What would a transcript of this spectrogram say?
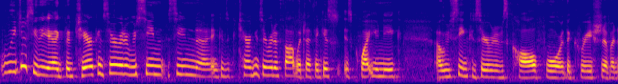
we do see the like the chair conservative. We've seen seen uh, chair conservative thought, which I think is is quite unique. Uh, we've seen conservatives call for the creation of an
